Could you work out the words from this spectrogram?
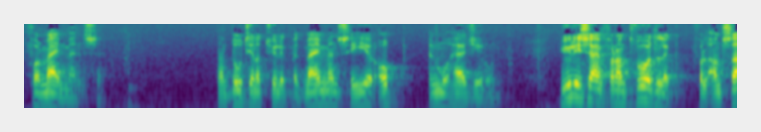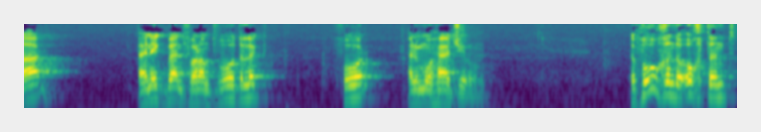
voor mijn mensen. Dan doet hij natuurlijk met mijn mensen hier op een muhajirun. Jullie zijn verantwoordelijk voor Ansar. En ik ben verantwoordelijk voor een muhajirun. De volgende ochtend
